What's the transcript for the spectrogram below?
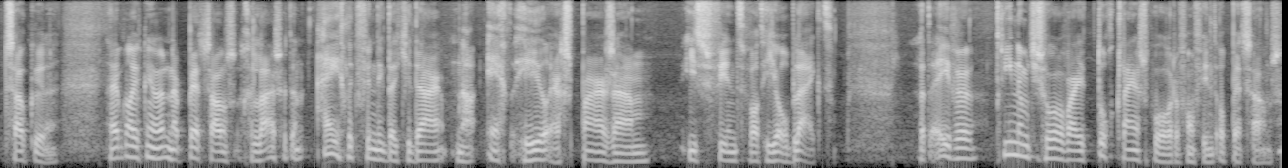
Het zou kunnen. Dan heb ik nog even naar- Pet Sounds geluisterd. En eigenlijk vind ik dat je daar nou echt heel erg spaarzaam iets vindt wat hierop blijkt. Laat even drie nummertjes horen waar je toch kleine sporen ervan vindt op Pet Sounds.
